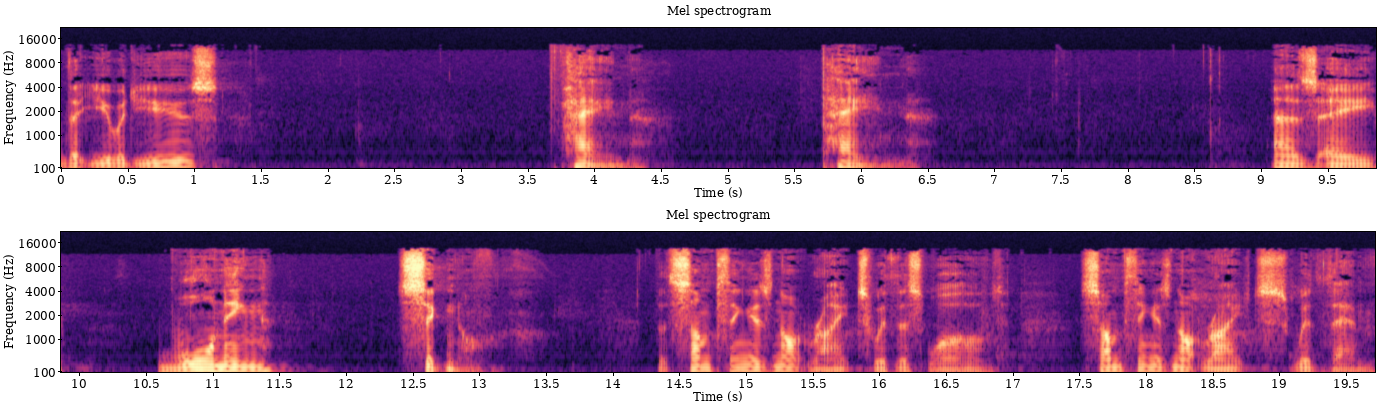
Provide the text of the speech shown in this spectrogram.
that you would use pain pain as a warning signal that something is not right with this world, something is not right with them.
